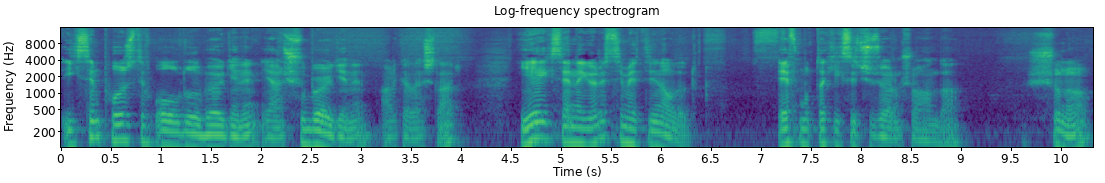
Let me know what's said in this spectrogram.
x'in pozitif olduğu bölgenin yani şu bölgenin arkadaşlar y eksenine göre simetriğini alıyorduk. f mutlak x'i çiziyorum şu anda. Şunu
